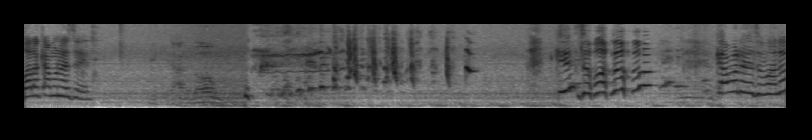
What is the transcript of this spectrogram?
বলো কেমন হয়েছে? একদম। কি হয়েছে বলো? কেমন হয়েছে বলো?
